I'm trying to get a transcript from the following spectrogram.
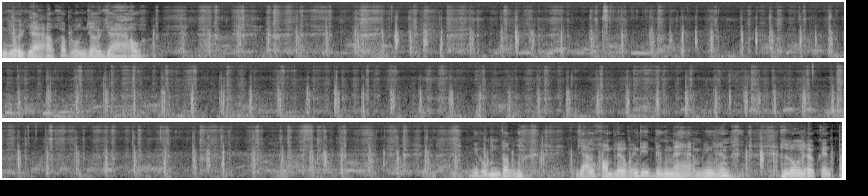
งยาวๆครับลงยาวๆนี่ผมต้องยั้งความเร็วไว้นิดหนึ่งนะฮะไม่งั้นลงเร็วเกินไป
